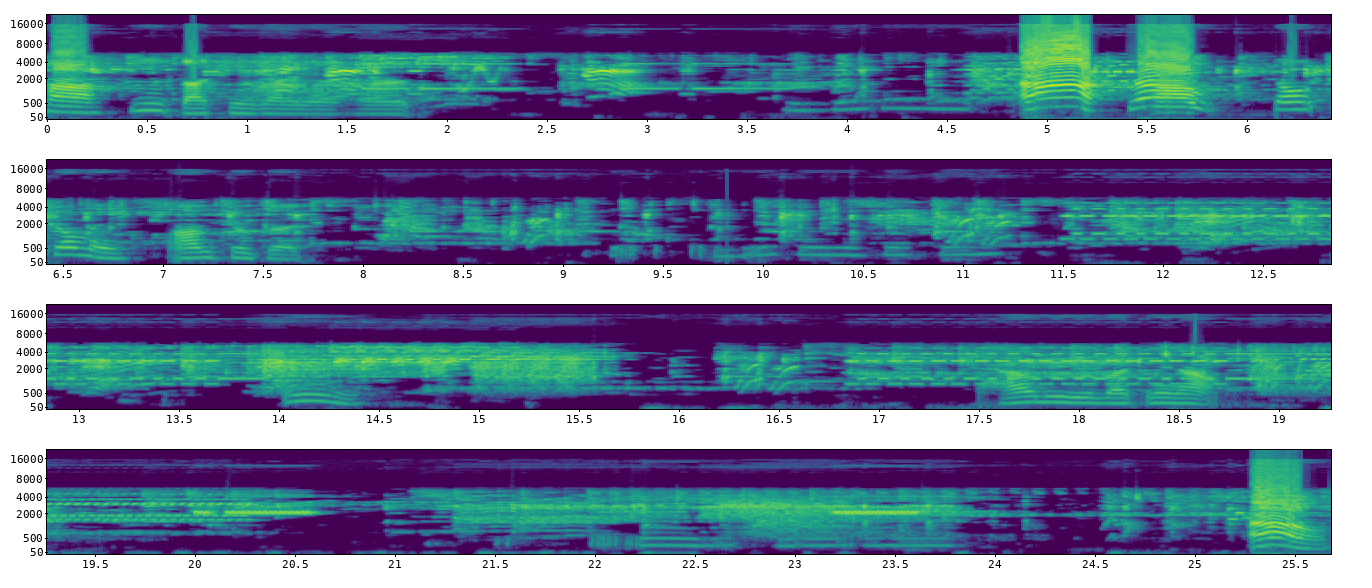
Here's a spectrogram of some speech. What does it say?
Ha, you thought you were gonna get hurt. Ah! No! Don't kill me. I'm too good. Mm. How do you like me now? Oh.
